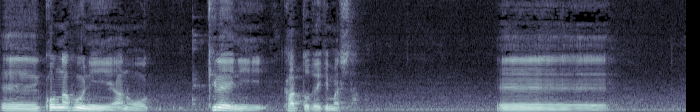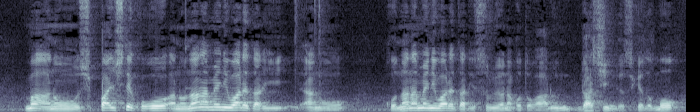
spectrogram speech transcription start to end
えー、こんなふうにあの綺麗にカットできました、えー、まああの失敗してここあの斜めに割れたりあのこう斜めに割れたりするようなことがあるらしいんですけども、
